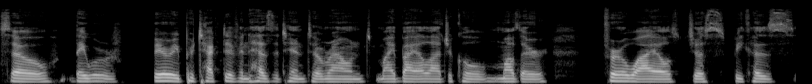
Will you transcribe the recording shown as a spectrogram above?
So they were very protective and hesitant around my biological mother for a while just because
